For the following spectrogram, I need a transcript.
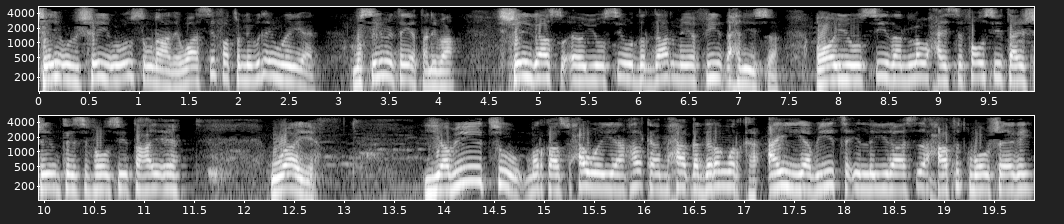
shay-un shay uu u sugnaaday waa sifatu imri'in weeyaan muslimiinta iyo taniba shaygaas oo yuusi uu dardaarmaya fii dhexdiisa oo yuusidan la waxay sifo usii tahay shay intay sifo usii tahay eh waaye yabiitu markaas waxa weeyaan halka maxaa qadaran marka an yabiita in la yiraahdo sida xaafidku uu sheegay.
